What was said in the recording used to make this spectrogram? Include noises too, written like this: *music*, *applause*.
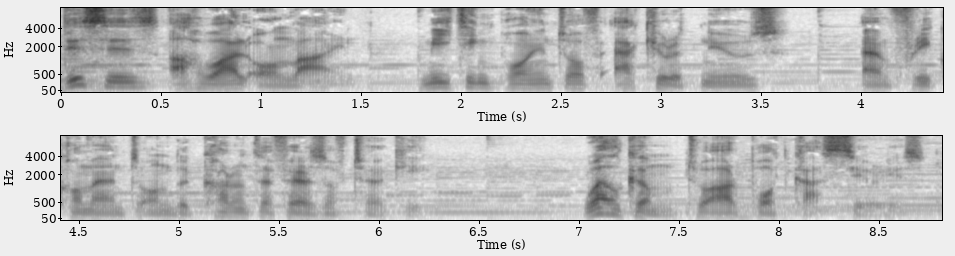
This is Ahval Online, meeting point of accurate news and free comment on the current affairs of Turkey. Welcome to our podcast series.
